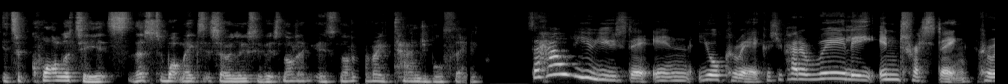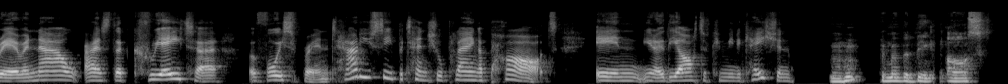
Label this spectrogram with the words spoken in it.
It's a quality. It's that's what makes it so elusive. It's not a it's not a very tangible thing. So, how have you used it in your career? Because you've had a really interesting career, and now as the creator of VoicePrint, how do you see potential playing a part in, you know, the art of communication? Mm-hmm. I remember being asked,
